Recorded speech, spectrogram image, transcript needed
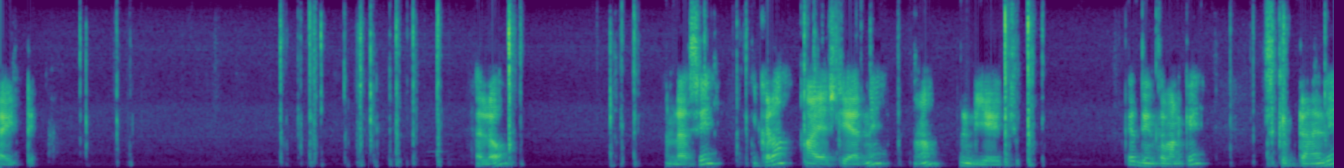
రైట్ హలో అని రాసి ఇక్కడ ఆ ఎస్టీఆర్ని మనం ప్రింట్ చేయొచ్చు. ఓకే? దీంతో మనకి స్క్రిప్ట్ అనేది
